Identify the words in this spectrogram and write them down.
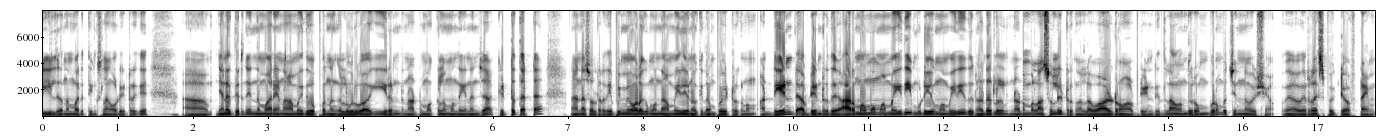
டீல்ஸ் அந்த மாதிரி திங்ஸ்லாம் ஓடிட்டுருக்கு எனக்கு தெரிஞ்சு இந்த மாதிரியான அமைதி ஒப்பந்தங்கள் உருவாகி இரண்டு நாட்டு மக்களும் வந்து இணைஞ்சால் கிட்டத்தட்ட நான் என்ன சொல்கிறது எப்பயுமே உலகம் வந்து அமைதியை நோக்கி தான் போயிட்டுருக்கணும் அட் எண்ட் அப்படின்றது ஆரம்பமும் அமைதி முடியும் அமைதி இது நடுவில் நடம்பெல்லாம் சொல்லிட்டு இருக்கோம்ல வாழ்கிறோம் அப்படின்ட்டு. இதெல்லாம் வந்து ரொம்ப ரொம்ப சின்ன விஷயம். ரெஸ்பெக்டிவ் ஆஃப் டைம்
